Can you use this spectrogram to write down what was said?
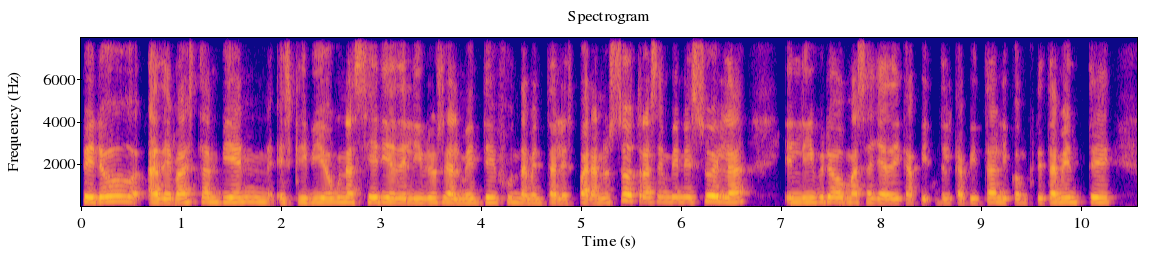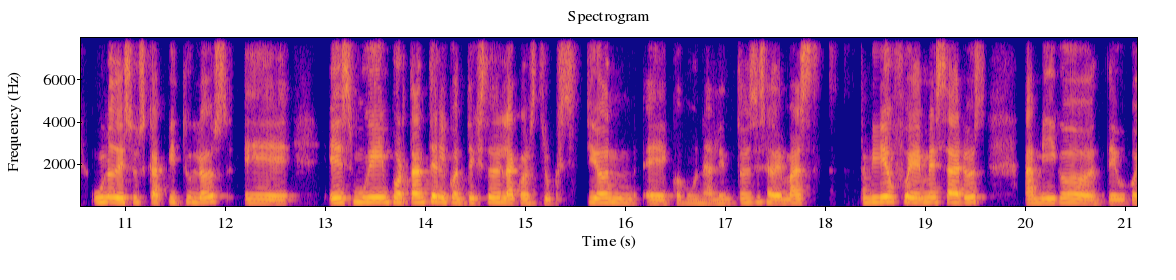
pero además también escribió una serie de libros realmente fundamentales para nosotras en Venezuela. El libro Más allá del capital y concretamente uno de sus capítulos eh, es muy importante en el contexto de la construcción eh, comunal. Entonces, además, también fue Mesaros amigo de Hugo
